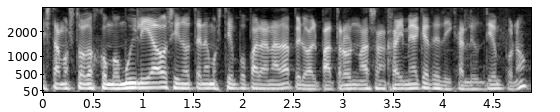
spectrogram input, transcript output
estamos todos como muy liados y no tenemos tiempo para nada, pero al patrón, a San Jaime, hay que dedicarle un tiempo, ¿no?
